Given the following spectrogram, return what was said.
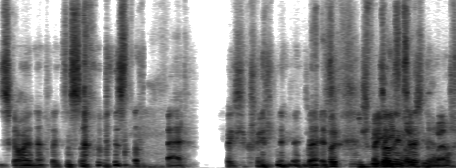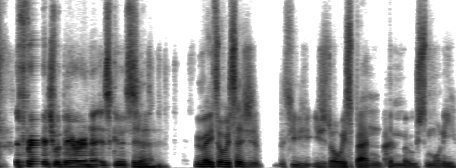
Sky and Netflix and stuff. There's nothing Bed, basically. bad. But Your we favourite mate- the. The fridge with beer in it is good. Yeah. My mate always says you, you, you should always spend the most money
